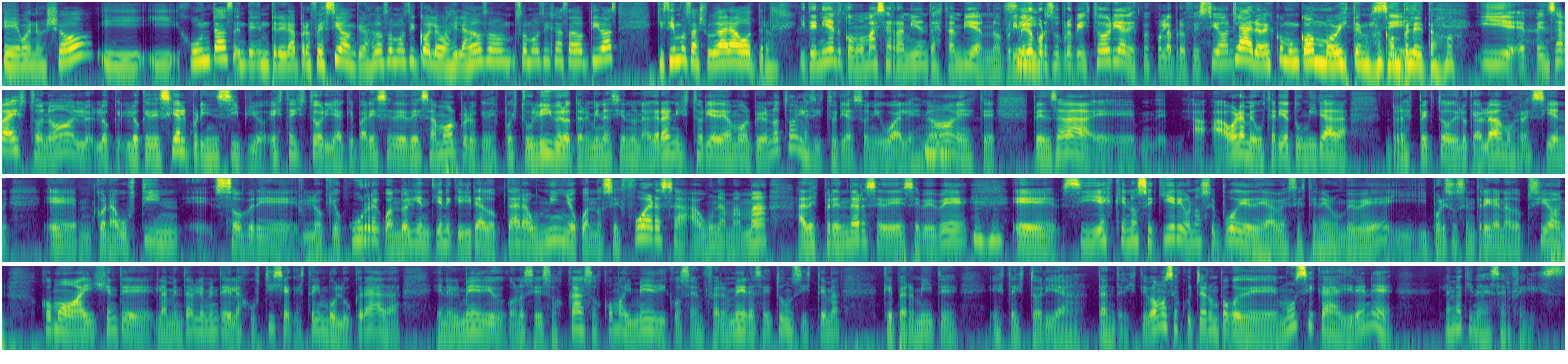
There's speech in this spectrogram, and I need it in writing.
Eh, bueno, yo y, juntas, entre la profesión, que las dos somos psicólogas y las dos somos hijas adoptivas, quisimos ayudar a otros. Y tenían como más herramientas también, ¿no? Primero por su propia historia, después por la profesión. Claro, es como un combo, ¿viste? Completo. Y eh, pensaba esto, ¿no? Lo, que, lo que decía al principio, esta historia que parece de desamor, pero que después tu libro termina siendo una gran historia de amor, pero no todas las historias son iguales, ¿no? Este, pensaba, eh, ahora me gustaría tu mirada respecto de lo que hablábamos recién eh, con Agustín eh, sobre lo que ocurre cuando alguien tiene que ir a adoptar a un niño, cuando se fuerza a una mamá a desprenderse de ese bebé, eh, si es que no se quiere o no se puede a veces tener un bebé y, y por eso se entrega en adopción, cómo hay gente lamentablemente de la justicia que está involucrada en el medio, que conoce esos casos, cómo hay médicos, enfermeras, hay todo un sistema que permite esta historia tan triste. Vamos a escuchar un poco de música, Irene, La máquina de ser feliz.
